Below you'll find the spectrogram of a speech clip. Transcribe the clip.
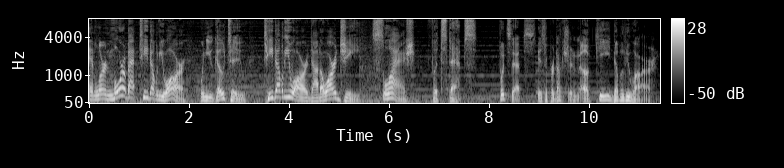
and learn more about TWR when you go to twr.org slash footsteps. Footsteps is a production of TWR.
